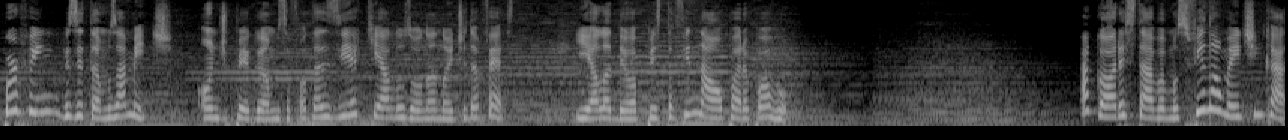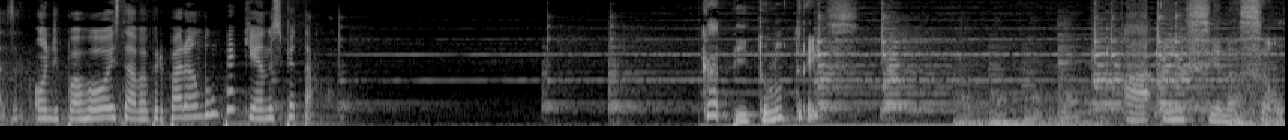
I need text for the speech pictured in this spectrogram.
Por fim, visitamos a Mitch, onde pegamos a fantasia que ela usou na noite da festa, e ela deu a pista final para Poirot. Agora estávamos finalmente em casa, onde Poirot estava preparando um pequeno espetáculo. Capítulo 3 A encenação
